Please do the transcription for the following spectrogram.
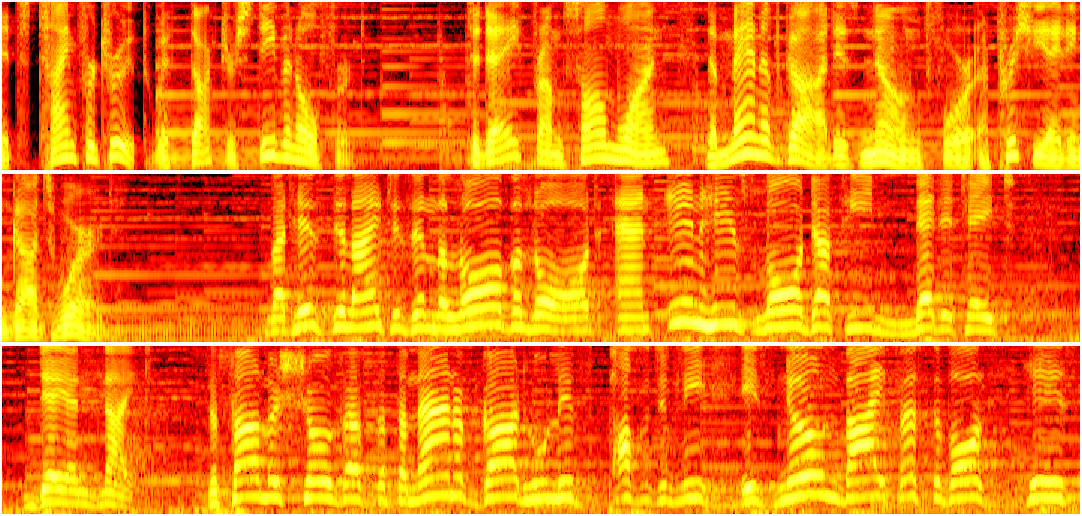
It's Time for Truth with Dr. Stephen Olford. Today, from Psalm 1, the man of God is known for appreciating God's Word. But his delight is in the law of the Lord, and in his law doth he meditate day and night. The psalmist shows us that the man of God who lives positively is known by, first of all, his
